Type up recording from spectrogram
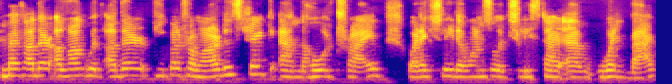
my father along with other people from our district and the whole tribe were actually the ones who actually start, uh, went back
